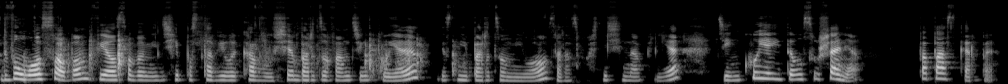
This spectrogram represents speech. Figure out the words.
dwóm osobom. Dwie osoby mi dzisiaj postawiły kawusie. Bardzo Wam dziękuję. Jest mi bardzo miło. Zaraz właśnie się napiję. Dziękuję i do usłyszenia. Papa skarbę.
